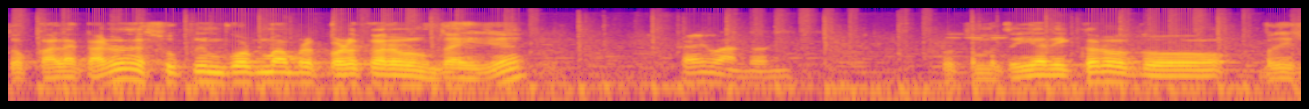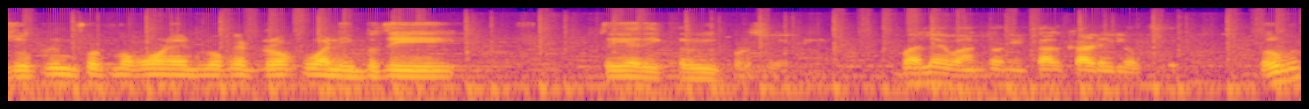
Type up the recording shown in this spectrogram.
તો કાલે કાઢો ને સુપ્રીમ કોર્ટમાં આપણે પડકારવાનું થાય છે. કઈ વાંધો નહીં. તો તમે તૈયારી કરો તો પછી સુપ્રીમ કોર્ટમાં કોણ એડવોકેટ રોકવાની બધી તૈયારી કરવી પડશે ભલે વાંધો નહીં કાલ કાઢી લઉં છું બરોબર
